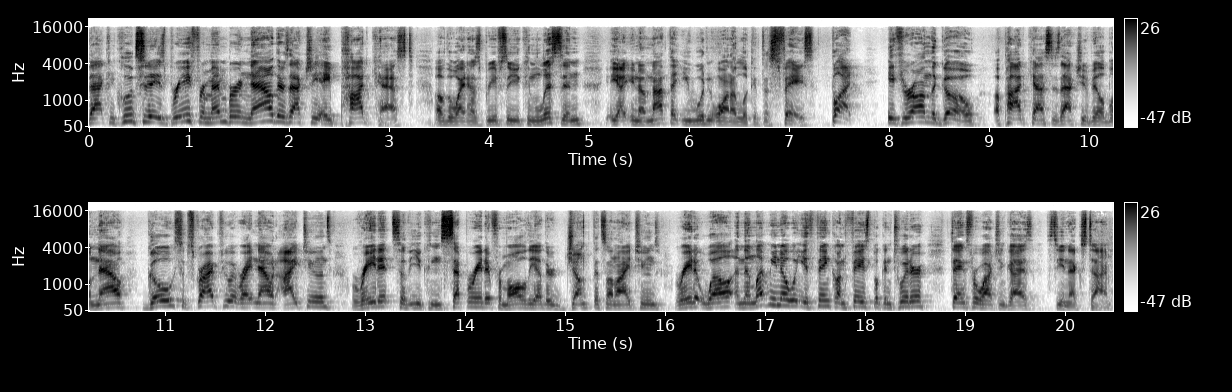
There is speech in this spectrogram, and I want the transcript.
That concludes today's brief. Remember, now there's actually a podcast of the White House brief, so you can listen. Yeah, You know, not that you wouldn't want to look at this face, but if you're on the go, a podcast is actually available now. Go subscribe to it right now in iTunes. Rate it so that you can separate it from all the other junk that's on iTunes. Rate it well, and then let me know what you think on Facebook and Twitter. Thanks for watching, guys. See you next time.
